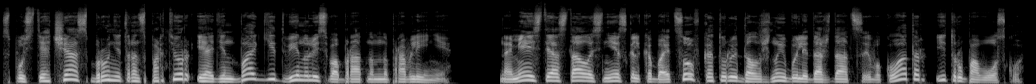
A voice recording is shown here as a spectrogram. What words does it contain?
Спустя час бронетранспортер и один багги двинулись в обратном направлении. На месте осталось несколько бойцов, которые должны были дождаться эвакуатор и труповозку.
